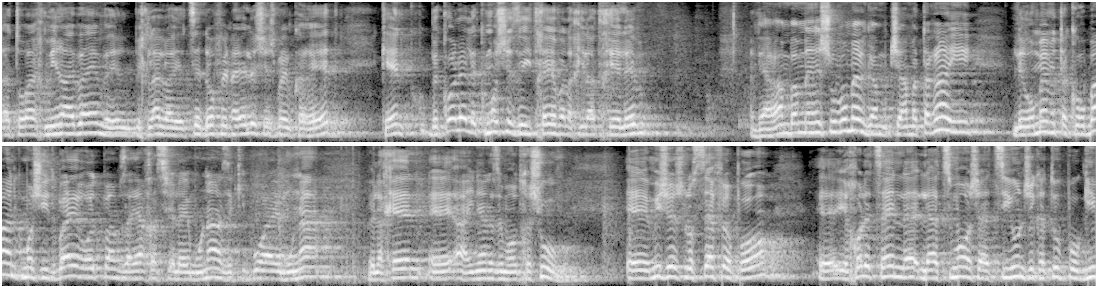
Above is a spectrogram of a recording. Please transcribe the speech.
התורה החמירה בהם ובכלל היוצא דופן האלה שיש בהם כרת, כן? בכל אלה כמו שזה התחייב על אכילת חלב והרמב"ם שוב אומר גם כשהמטרה היא לרומם את הקורבן כמו שהתבהר עוד פעם זה היחס של האמונה זה קיבוע האמונה ולכן העניין הזה מאוד חשוב מי שיש לו ספר פה יכול לציין לעצמו שהציון שכתוב פה ג'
